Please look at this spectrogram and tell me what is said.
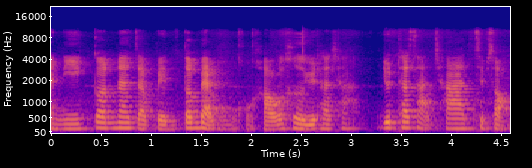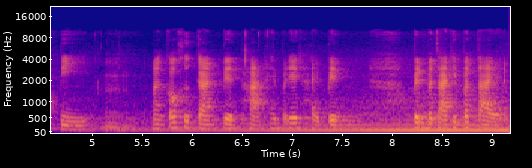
อันนี้ก็น่าจะเป็นต้นแบบของของเขาก็คือยุทธชาติ ยุทธศาสตร์ชาติ 12 ปี มันก็คือการเปลี่ยนผ่านให้ประเทศไทยเป็นเป็นประชาธิปไตยอะ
